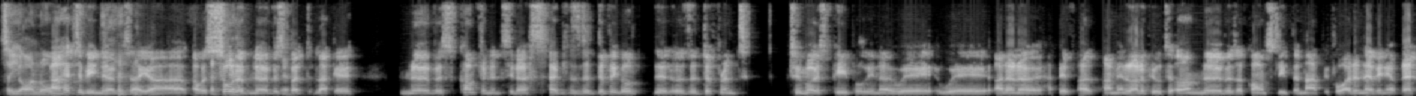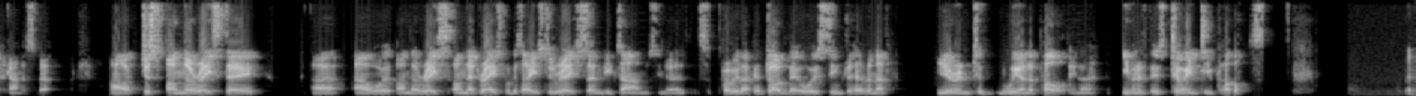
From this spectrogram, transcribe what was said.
So you are normal. I had to be nervous. I, uh, I was sort of nervous, but like a nervous confidence, you know. So it was a difficult. It was a different to most people, you know, where where I don't know if I, I, mean a lot of people say, "Oh, I'm nervous. I can't sleep the night before." I didn't have any of that kind of stuff. Uh, just on the race day, uh, I was on the race on that race because I used to race so many times. You know, it's probably like a dog. They always seem to have enough urine to wee on a pole. You know, even if there's twenty poles.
